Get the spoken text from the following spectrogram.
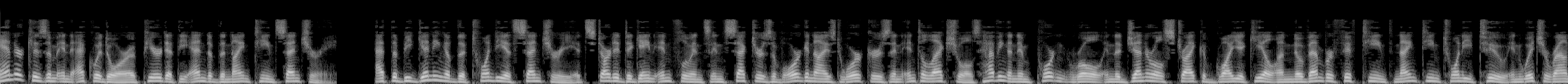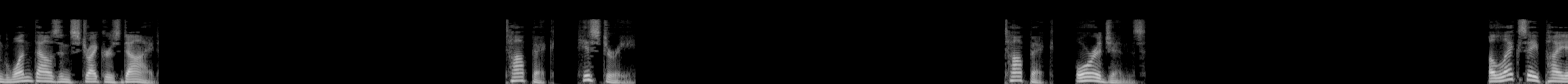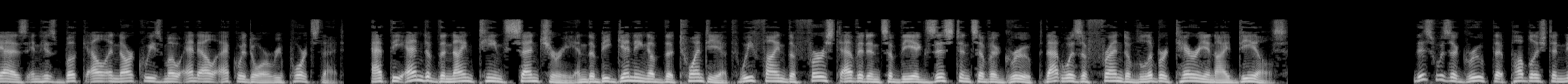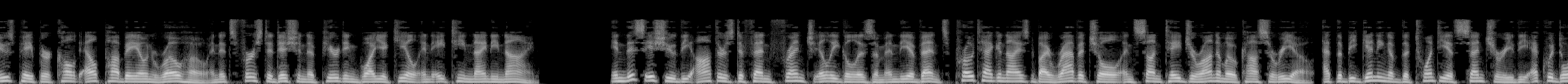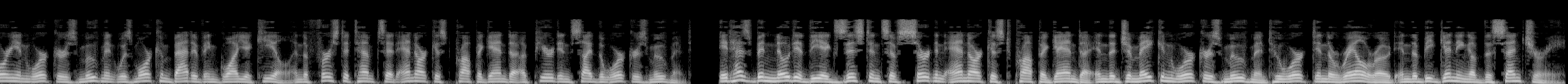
Anarchism in Ecuador appeared at the end of the 19th century. At the beginning of the 20th century it started to gain influence in sectors of organized workers and intellectuals having an important role in the general strike of Guayaquil on November 15, 1922 in which around 1,000 strikers died. History Origins Alexei Paez in his book El Anarquismo en el Ecuador reports that, "...at the end of the 19th century and the beginning of the 20th we find the first evidence of the existence of a group that was a friend of libertarian ideals." This was a group that published a newspaper called El Pabellón Rojo and its first edition appeared in Guayaquil in 1899. In this issue the authors defend French illegalism and the events protagonized by Ravachol and Santé Geronimo Caserio. At the beginning of the 20th century the Ecuadorian workers' movement was more combative in Guayaquil and the first attempts at anarchist propaganda appeared inside the workers' movement. It has been noted the existence of certain anarchist propaganda in the Jamaican workers' movement who worked in the railroad in the beginning of the century.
